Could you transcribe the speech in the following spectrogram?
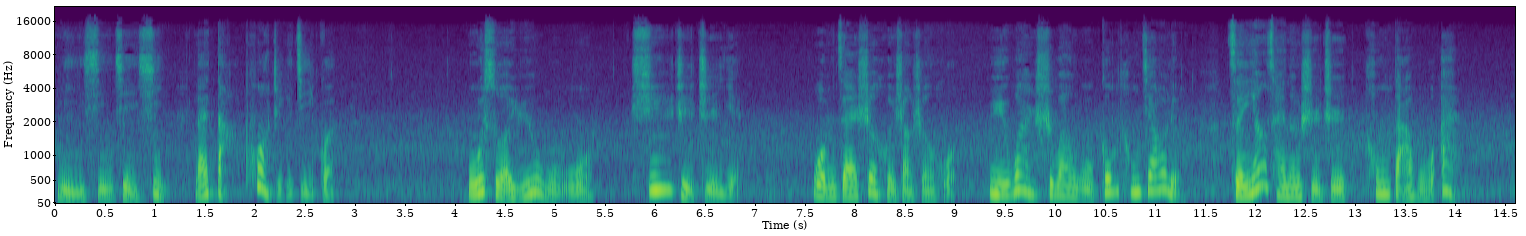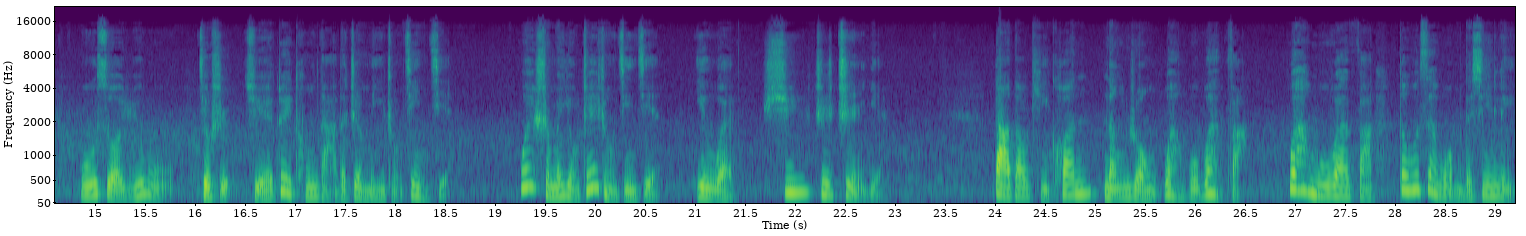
明心见性来打破这个机关。无所于无，虚之至也。我们在社会上生活，与万事万物沟通交流，怎样才能使之通达无碍？无所于无，就是绝对通达的这么一种境界。为什么有这种境界？因为虚之至也。大道体宽，能容万物万法，万物万法都在我们的心里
